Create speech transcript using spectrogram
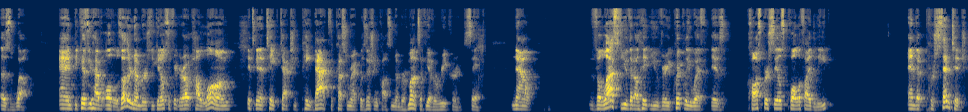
as well. And because you have all those other numbers, you can also figure out how long it's going to take to actually pay back the customer acquisition cost in number of months if you have a recurring sale. Now, the last few that I'll hit you very quickly with is cost per sales qualified lead and the percentage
